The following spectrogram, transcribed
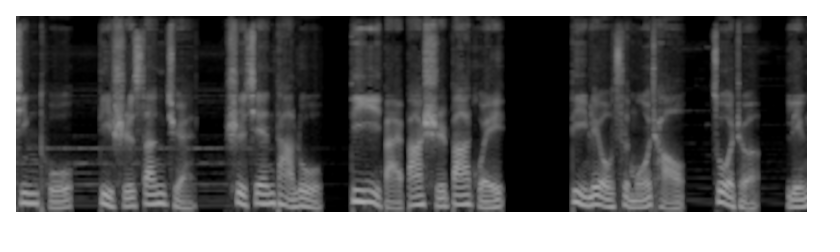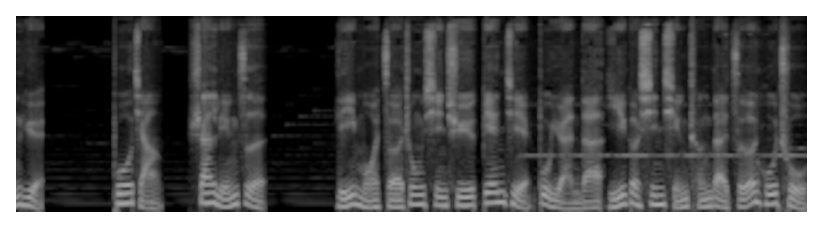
星图》第十三卷《世仙大陆》第一百八十八回，第六次魔潮。作者：凌月。播讲：山灵子。离魔泽中心区边界不远的一个新形成的泽湖处，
